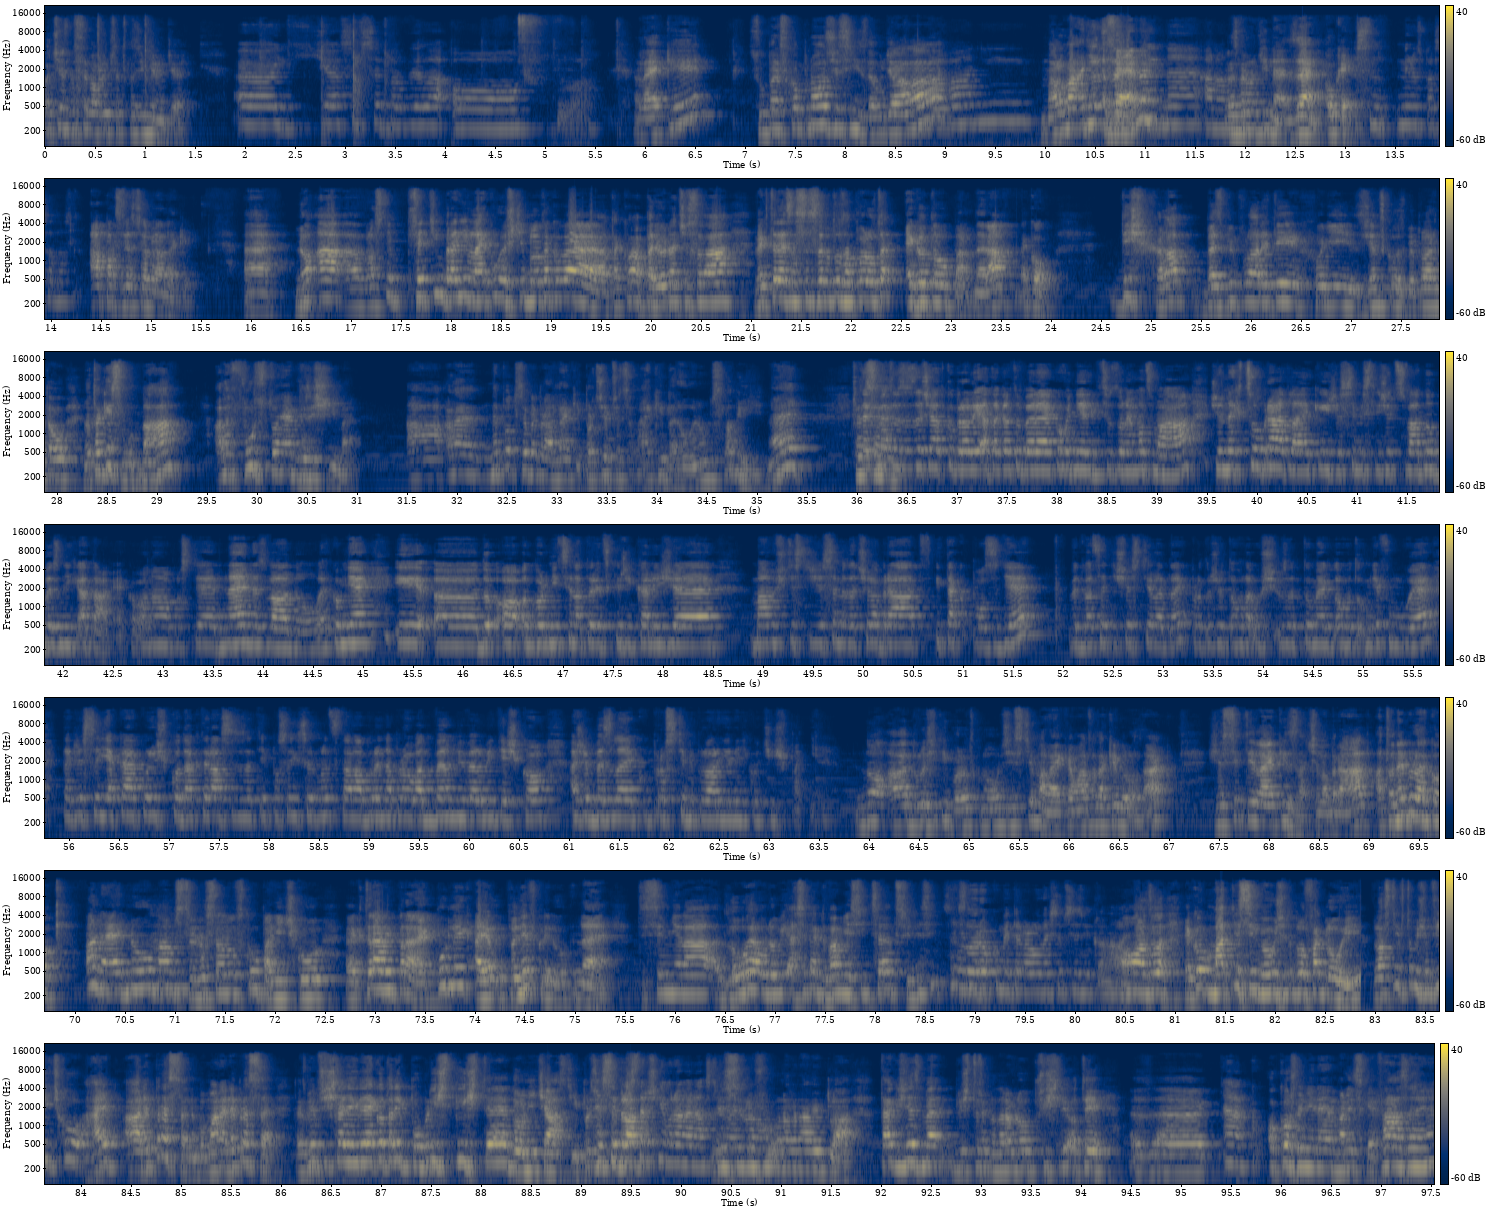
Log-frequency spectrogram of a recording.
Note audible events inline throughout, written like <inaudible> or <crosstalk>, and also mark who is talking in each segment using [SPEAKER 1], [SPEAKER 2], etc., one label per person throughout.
[SPEAKER 1] O čem jsme se bavili v předchozí minutě?
[SPEAKER 2] Uh, já jsem se bavila o... Ty vole.
[SPEAKER 1] Léky, super schopnost, že si nic neudělala,
[SPEAKER 2] Malování...
[SPEAKER 1] malování, zen,
[SPEAKER 2] dne, ano.
[SPEAKER 1] rozvrhnutí ne, zen, OK.
[SPEAKER 2] S- Minus 50 na
[SPEAKER 1] A pak si začala brát léky. Eh, No a a vlastně před tím braním léku ještě byla takové, taková perioda časová, ve které zase se do toho zapojilo to ego toho partnera. Jako, když chlap bez bipolarity chodí s ženskou s bipolaritou, no tak je smutná, ale furt to nějak vyřešíme. A, ale nepotřebuje brát léky, protože přece léky berou jenom slabí, ne?
[SPEAKER 2] Tak
[SPEAKER 1] Přece...
[SPEAKER 2] jsme to ze začátku brali a takhle to bere jako hodně lidí, co to nemoc má, že nechcou brát léky, že si myslí, že to zvládnou bez nich a tak. Jako ono prostě ne, nezvládnou. Jako mě i uh, do, uh, odborníci na to vždycky říkali, že mám štěstí, že jsem je začala brát i tak pozdě, ve 26 letech, protože tohle už vzhledem tomu, jak dlouho to u mě funguje, takže se jakákoliv škoda, která se za těch posledních 7 let stala, bude napravovat velmi, velmi těžko a že bez léku prostě bipolární lidi končí špatně.
[SPEAKER 1] No a důležitý podotknout, že s těma lékama to taky bylo tak, že si ty léky začala brát a to nebylo jako a najednou mám středostanovskou paničku, která vypadá jak pudlik a je úplně v klidu. Ne, ty jsi měla dlouhé období, asi tak dva měsíce, tři měsíce?
[SPEAKER 2] Půl roku mi trvalo, než jsem si zvykla na.
[SPEAKER 1] No, to, jako matně si vím, že to bylo fakt dlouhý. Vlastně v tom žebříčku hype a deprese, nebo mané deprese, tak jsme přišla někde jako tady poblíž spíš té dolní části, protože jsi
[SPEAKER 2] byla strašně unavená z
[SPEAKER 1] že jsi byla furt unavená vyplá. Takže jsme, když to řeknu narovnou, přišli o ty eh, okořeněné manické fáze,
